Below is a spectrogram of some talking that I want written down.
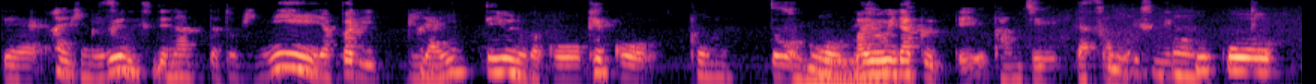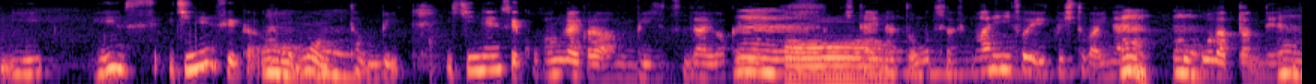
てはい。決めるですね。ってなった時に、やっぱり美大っていうのがこう結構ポンともう迷いなくっていう感じだったその。うですね、うん。高校に2年生1年生から、もうもう多分美1年生後半ぐらいから美術大学にうん。行きたいなと思ってたんです。けど周りにそういう行く人がいないうん高校だったんで、うん。もう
